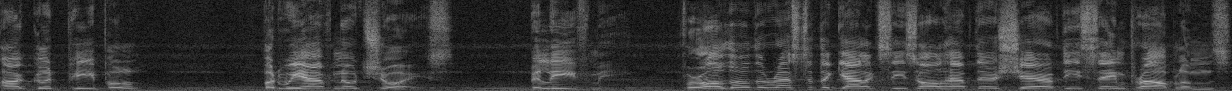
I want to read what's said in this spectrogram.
are good people. But we have no choice. Believe me. For although the rest of the galaxies all have their share of these same problems,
